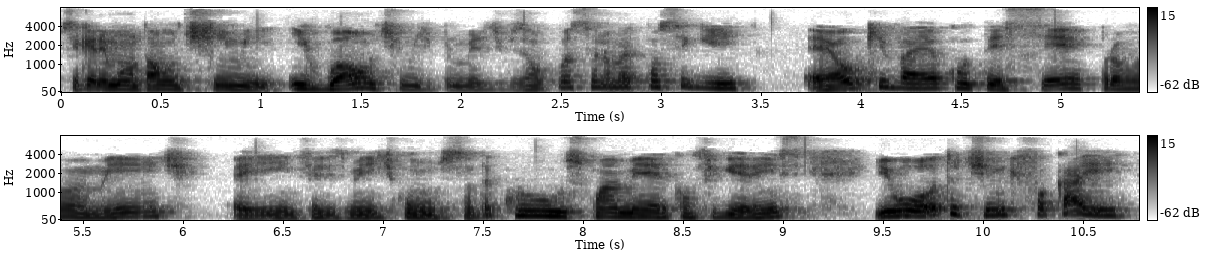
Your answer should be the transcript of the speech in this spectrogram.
você querer montar um time igual um time de primeira divisão que você não vai conseguir. É o que vai acontecer, provavelmente, aí, infelizmente, com o Santa Cruz, com o América, com o Figueirense e o outro time que for cair.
